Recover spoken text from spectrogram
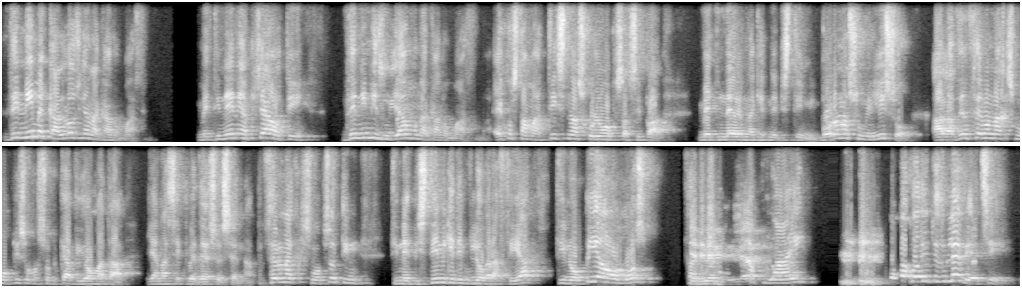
Δεν είμαι καλός για να κάνω μάθημα. Με την έννοια πια ότι δεν είναι η δουλειά μου να κάνω μάθημα. Έχω σταματήσει να ασχολούμαι, όπως σας είπα, με την έρευνα και την επιστήμη. Μπορώ να σου μιλήσω, αλλά δεν θέλω να χρησιμοποιήσω προσωπικά βιώματα για να σε εκπαιδεύσω εσένα. Θέλω να χρησιμοποιήσω την, την επιστήμη και την βιβλιογραφία, την οποία όμως θα την απλάει το έχω δει ότι δουλεύει, έτσι.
